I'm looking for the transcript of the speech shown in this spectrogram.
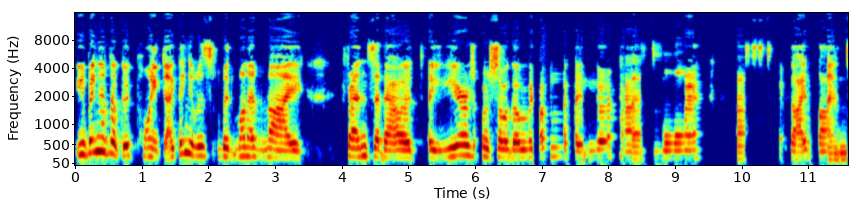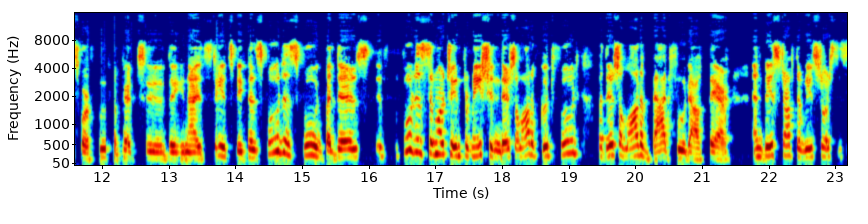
you bring up a good point. I think it was with one of my friends about a year or so ago. We are talking about Europe has more Uh, guidelines for food compared to the United States because food is food, but there's food is similar to information. There's a lot of good food, but there's a lot of bad food out there. And based off the resources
